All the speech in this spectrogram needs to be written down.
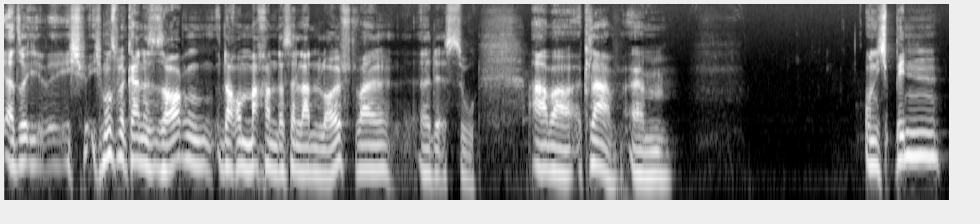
also ich, ich muss mir keine Sorgen darum machen, dass der Laden läuft, weil äh, der ist zu. Aber klar, ähm, und ich bin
